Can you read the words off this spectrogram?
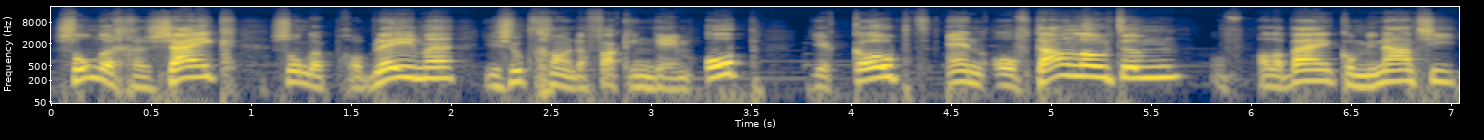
Zonder gezeik, zonder problemen. Je zoekt gewoon de fucking game op. Je koopt en of downloadt hem, of allebei, combinatie,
